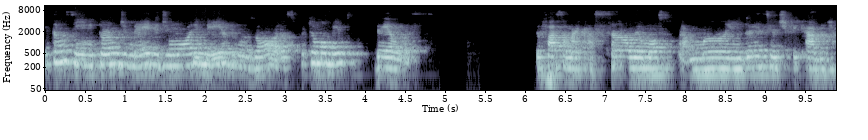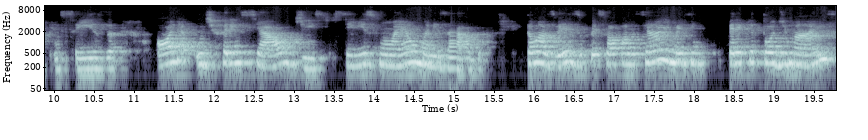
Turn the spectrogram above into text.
Então, assim, em torno de média de uma hora e meia, duas horas, porque é o momento delas. Eu faço a marcação, eu mostro para a mãe, ganho certificado de princesa. Olha o diferencial disso, se isso não é humanizado. Então, às vezes, o pessoal fala assim, ai, mas emperequetou demais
